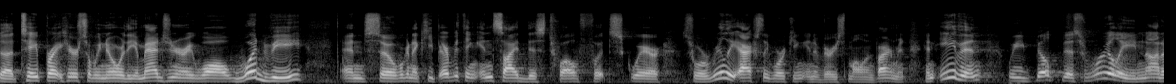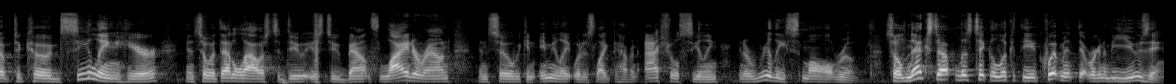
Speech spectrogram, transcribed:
uh, tape right here so we know where the imaginary wall would be. And so we're going to keep everything inside this 12 foot square. So we're really actually working in a very small environment. And even we built this really not up to code ceiling here. And so what that allows us to do is to bounce light around. And so we can emulate what it's like to have an actual ceiling in a really small room. So next up, let's take a look at the equipment that we're going to be using.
